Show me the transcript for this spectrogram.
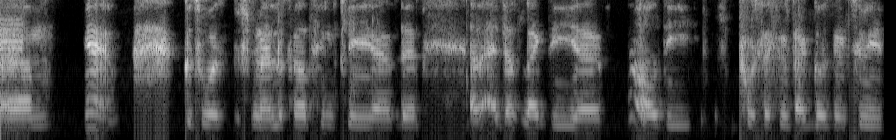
Um, yeah, go to watch my local team play, and then and I just like the uh, all the processes that goes into it.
